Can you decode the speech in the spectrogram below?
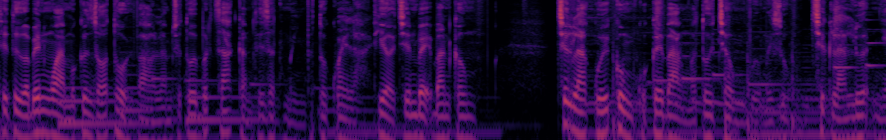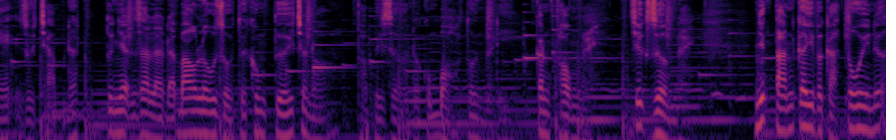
Thì từ ở bên ngoài một cơn gió thổi vào làm cho tôi bất giác cảm thấy giật mình và tôi quay lại. Thì ở trên bệ ban công, Chiếc lá cuối cùng của cây bàng mà tôi trồng vừa mới rụng. Chiếc lá lượn nhẹ rồi chạm đất. Tôi nhận ra là đã bao lâu rồi tôi không tưới cho nó bây giờ nó cũng bỏ tôi mà đi. Căn phòng này, chiếc giường này Những tán cây và cả tôi nữa.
